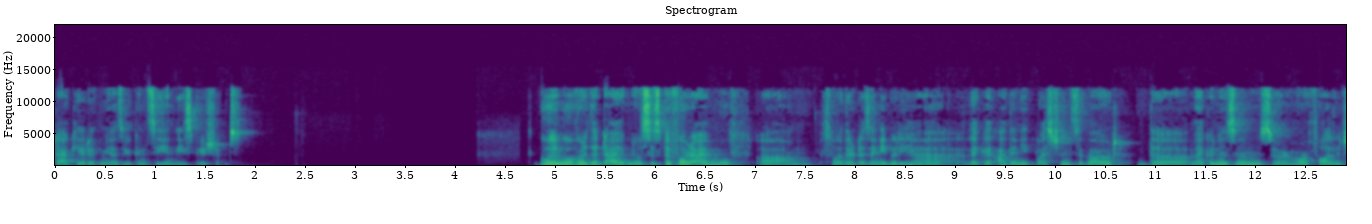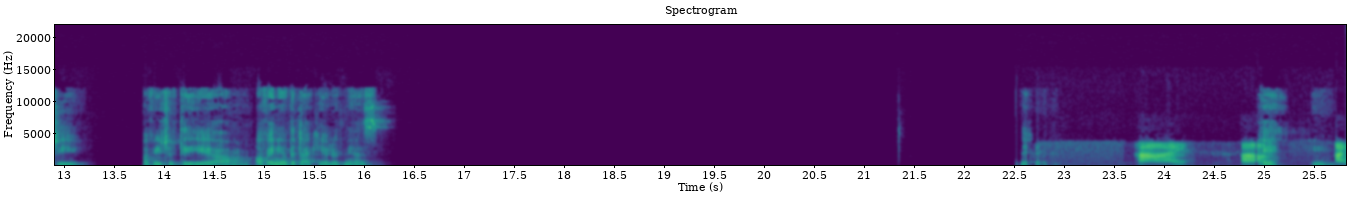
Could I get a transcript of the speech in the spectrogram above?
tachyarrhythmias you can see in these patients. Going over the diagnosis, before I move um, further, does anybody have, like, are there any questions about the mechanisms or morphology of each of the, um, of any of the tachyarrhythmias? Hi. Um, hey. I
